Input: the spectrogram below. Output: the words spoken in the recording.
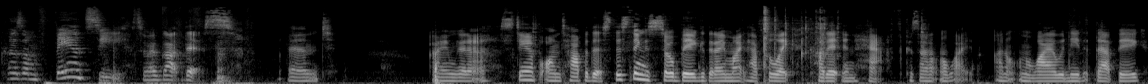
because I'm fancy. So I've got this, and I'm gonna stamp on top of this. This thing is so big that I might have to like cut it in half because I don't know why. I don't know why I would need it that big.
